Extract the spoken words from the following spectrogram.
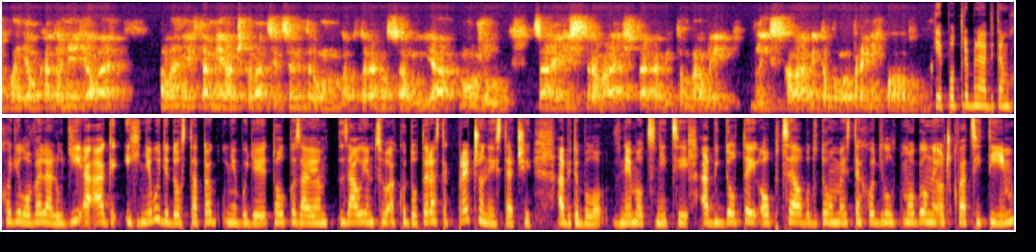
od pondelka do nedele, ale nech tam je očkovacie centrum, do ktorého sa ľudia môžu zaregistrovať, tak aby to mali blízko, aby to bolo pre nich pohodlné. Je potrebné, aby tam chodilo veľa ľudí a ak ich nebude dostatok, nebude toľko záujem, záujemcov ako doteraz, tak prečo nestačí, aby to bolo v nemocnici, aby do tej obce alebo do toho mesta chodil mobilný očkovací tím,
